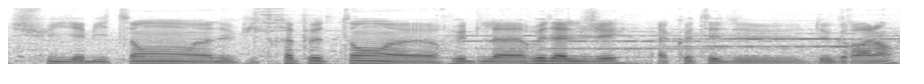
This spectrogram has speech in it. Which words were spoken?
Je suis habitant euh, depuis très peu de temps euh, rue de la rue d'Alger, à côté de, de Gralin.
